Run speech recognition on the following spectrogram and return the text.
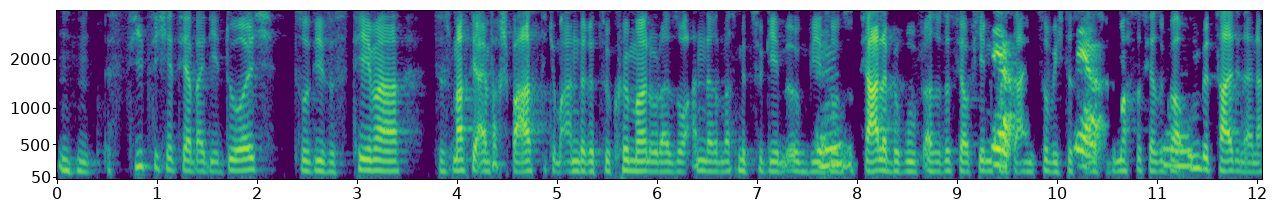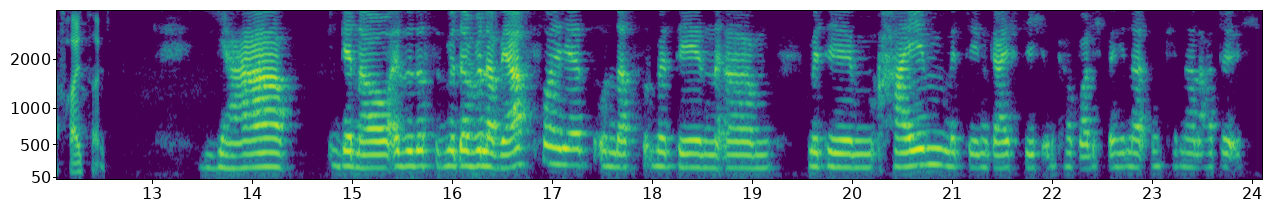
Mhm. Es zieht sich jetzt ja bei dir durch, so dieses Thema, das macht dir einfach Spaß, dich um andere zu kümmern oder so anderen was mitzugeben, irgendwie mhm. so ein sozialer Beruf. Also das ist ja auf jeden ja. Fall deins, so wie ich das ja. Du machst das ja sogar mhm. unbezahlt in deiner Freizeit. Ja, genau. Also das mit der Villa wertvoll jetzt und das mit den ähm, mit dem Heim, mit den geistig und körperlich behinderten Kindern hatte ich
